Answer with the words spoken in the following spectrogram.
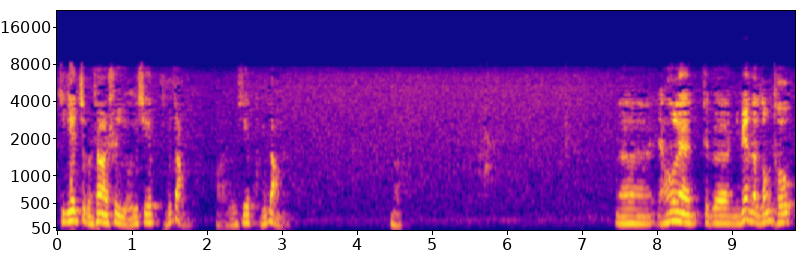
今天基本上是有一些补涨的啊，有一些补涨的啊。呃，然后呢，这个里面的龙头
